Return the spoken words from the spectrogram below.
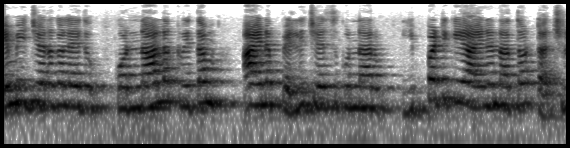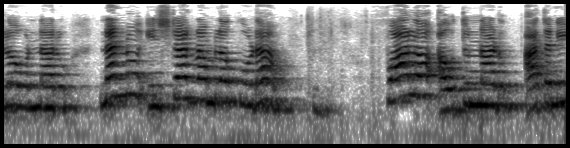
ఏమీ జరగలేదు. కొన్నాళ్ళ క్రితం ఆయన పెళ్ళి చేసుకున్నారు. ఇప్పటికీ ఆయన నాతో టచ్లో ఉన్నారు. నన్ను ఇన్స్టాగ్రామ్లో కూడా ఫాలో అవుతున్నాడు. అతని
